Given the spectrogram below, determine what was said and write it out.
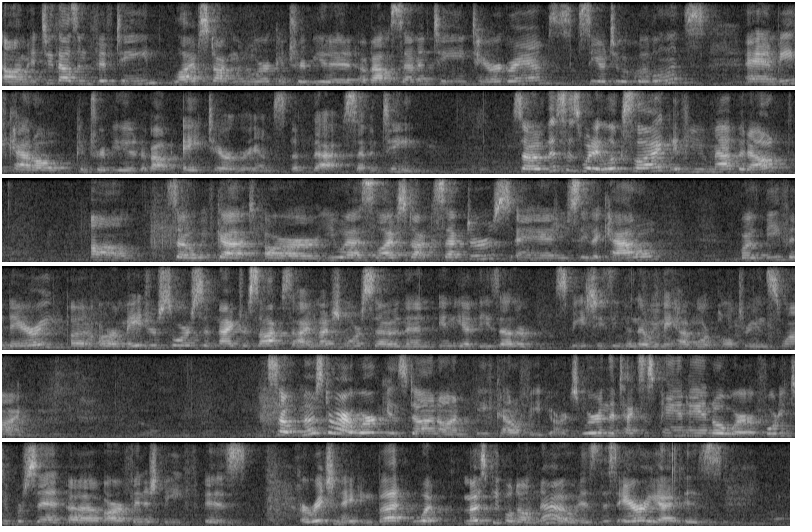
Um, in 2015, livestock manure contributed about 17 teragrams CO2 equivalents, and beef cattle contributed about 8 teragrams of that 17. So this is what it looks like if you map it out. Um, so we've got our U.S. livestock sectors, and you see that cattle, both beef and dairy, uh, are a major source of nitrous oxide, much more so than any of these other species, even though we may have more poultry and swine. So most of our work is done on beef cattle feed yards. We're in the Texas Panhandle where 42% of our finished beef is originating. But what most people don't know is this area is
